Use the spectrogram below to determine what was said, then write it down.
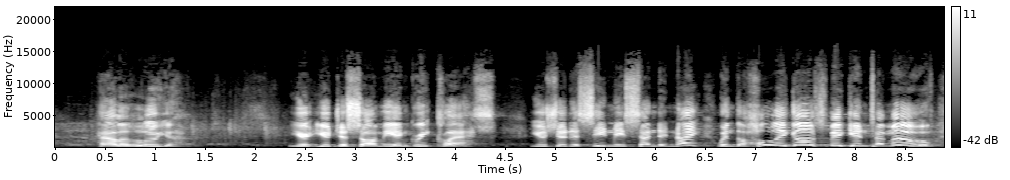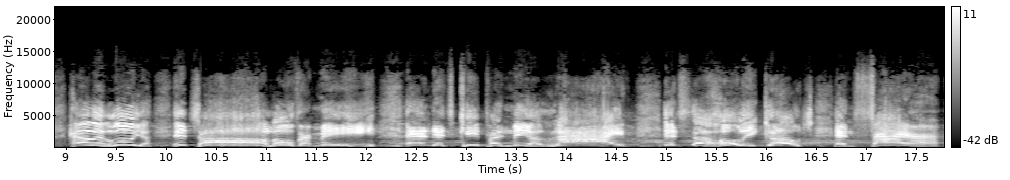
Hallelujah. you you just saw me in Greek class. You should have seen me Sunday night when the Holy Ghost began to move. Hallelujah. It's all over me and it's keeping me alive. It's the Holy Ghost and fire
